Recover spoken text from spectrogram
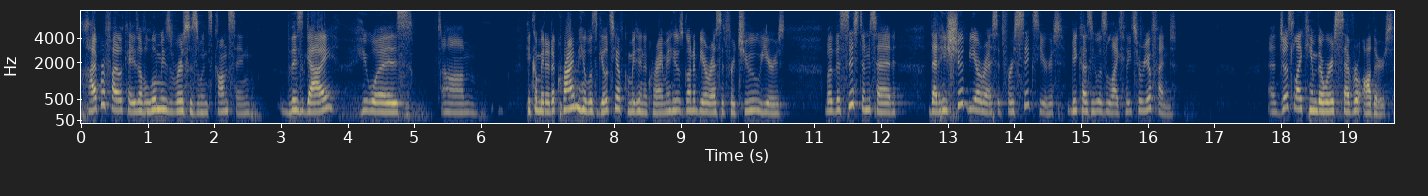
high profile case of Loomis versus Wisconsin, this guy, he was, um, he committed a crime. He was guilty of committing a crime, and he was going to be arrested for two years. But the system said that he should be arrested for six years because he was likely to reoffend. And just like him, there were several others.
